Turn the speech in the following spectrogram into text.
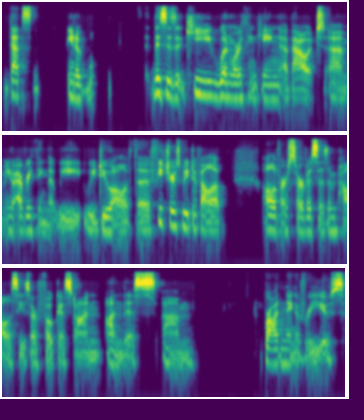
That's you know this is a key when we're thinking about um, you know everything that we we do all of the features we develop all of our services and policies are focused on on this um, broadening of reuse.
